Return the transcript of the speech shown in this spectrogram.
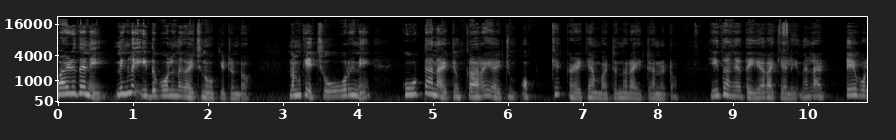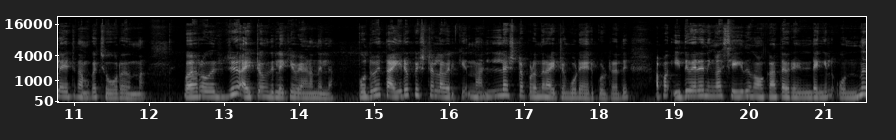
വഴുതനെ നിങ്ങൾ ഇതുപോലെ ഒന്ന് കഴിച്ച് നോക്കിയിട്ടുണ്ടോ? നമുക്ക് ചോറിനെ കൂട്ടാനായിട്ടും കറിയായിട്ടും ഒക്കെ കഴിക്കാൻ പറ്റുന്ന ഒരു ഐറ്റമാണ് കേട്ടോ. ഇതങ്ങനെ തയ്യാറാക്കിയാലേ നല്ല അടിപൊളിയായിട്ട് നമുക്ക് ചോറ് തിന്നാം. വേറെ ഒരു ഐറ്റം ഇതിലേക്ക് വേണമെന്നില്ല. പൊതുവെ തൈരൊക്കെ ഇഷ്ടമുള്ളവർക്ക് നല്ല ഇഷ്ടപ്പെടുന്ന ഒരു ഐറ്റം കൂടെ ആയിരിക്കും ഇട്ടത് അപ്പോൾ ഇതുവരെ നിങ്ങൾ ചെയ്ത് നോക്കാത്തവരുണ്ടെങ്കിൽ ഒന്ന്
